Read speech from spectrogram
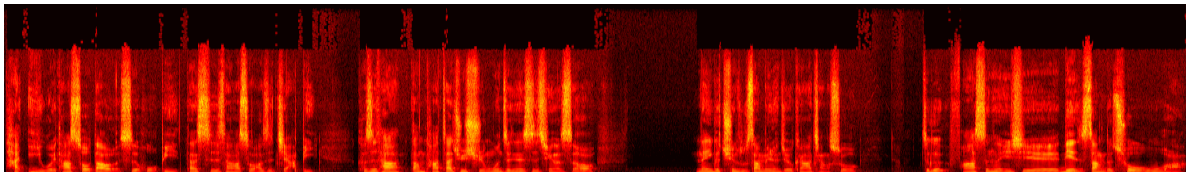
他以为他收到了是货币，但实际上他收到是假币。可是他当他再去询问这件事情的时候，那个群组上面人就跟他讲说，这个发生了一些链上的错误啊，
